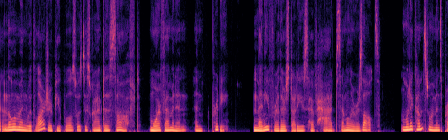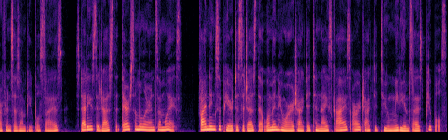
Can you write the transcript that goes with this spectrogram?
And the woman with larger pupils was described as soft, more feminine, and pretty. Many further studies have had similar results. When it comes to women's preferences on pupil size, studies suggest that they're similar in some ways. Findings appear to suggest that women who are attracted to nice guys are attracted to medium-sized pupils,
